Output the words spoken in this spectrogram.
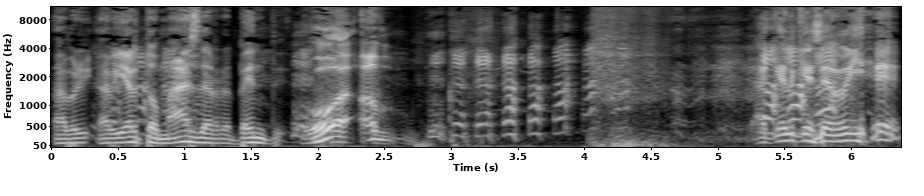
abierto más de repente. Oh, oh. Aquel que se ríe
